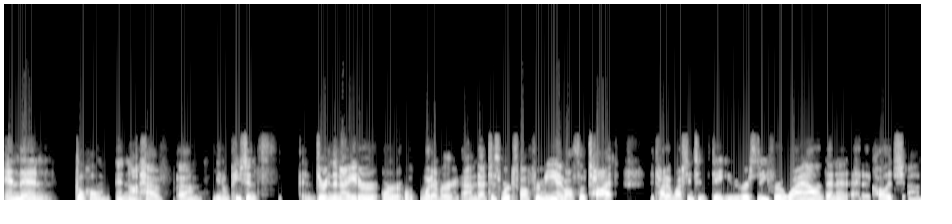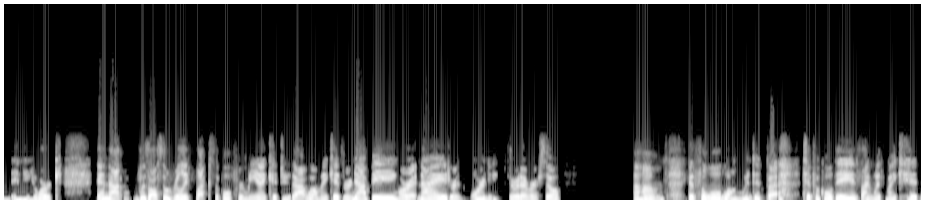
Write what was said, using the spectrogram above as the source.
and then go home and not have um, you know patients during the night or or whatever. Um, that just works well for me. I've also taught. I taught at Washington State University for a while, and then at, at a college um, in New York, and that was also really flexible for me. I could do that while my kids were napping, or at night, or in the mornings, or whatever. So, um, it's a little long-winded, but typical days I'm with my kids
